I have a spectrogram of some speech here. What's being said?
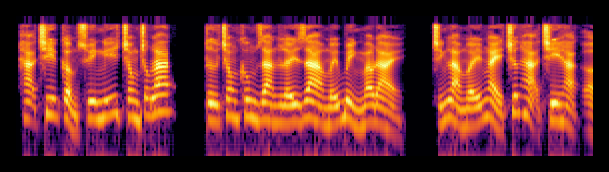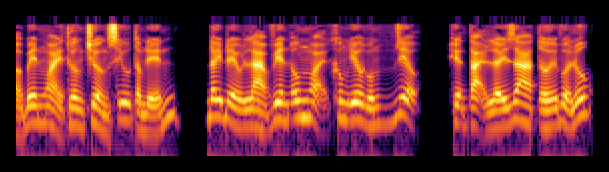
Hạ chi cẩm suy nghĩ trong chốc lát, từ trong không gian lấy ra mấy bình mao đài, chính là mấy ngày trước hạ chi hạc ở bên ngoài thường trường siêu tầm đến, đây đều là viên ông ngoại không yêu uống rượu, hiện tại lấy ra tới vừa lúc.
